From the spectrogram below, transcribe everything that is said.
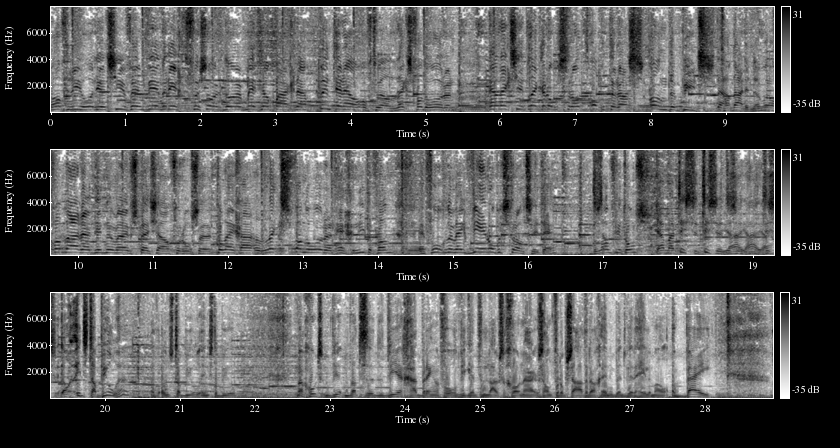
Om half drie hoorde je het CFM weerbericht verzorgd door meteopagina.nl, oftewel Lex van de Hoorn. En Lex zit lekker op het strand, op het terras, on the beach. Nou, Vandaar dit nummer ook? Vandaar eh, dit nummer even speciaal voor onze collega Lex van de Hoorn. En geniet ervan. En volgende week weer op het strand zitten, hè? Beloof je het ons? Ja, maar het is, het is, het is, Ja, ja, het is instabiel, hè? Of onstabiel, instabiel. Maar goed, wat het weer gaat brengen volgend weekend, luister gewoon naar Zandvoort op zaterdag en u bent weer helemaal bij.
